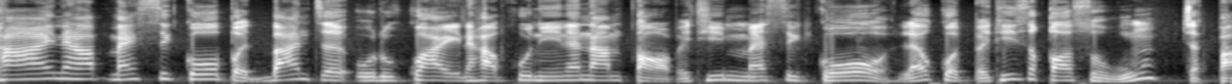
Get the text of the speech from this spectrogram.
ท้ายนะครับเม็กซิโกเปิดบ้านเจออุรุกวัยนะครับคู่นี้แนะนำต่อไปที่เม็กซิโก แล้วกดไปที่สกอร์สูงจัดไป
